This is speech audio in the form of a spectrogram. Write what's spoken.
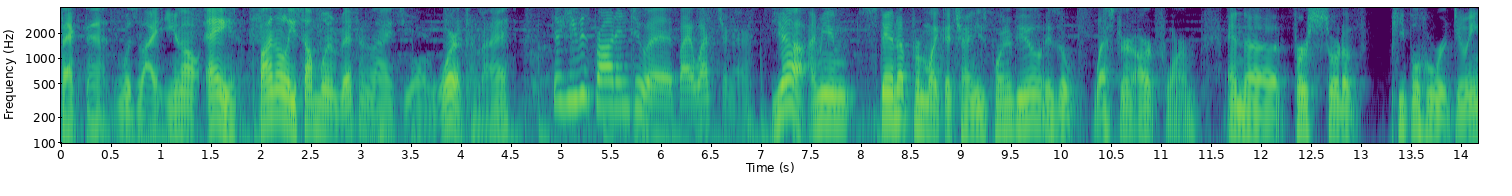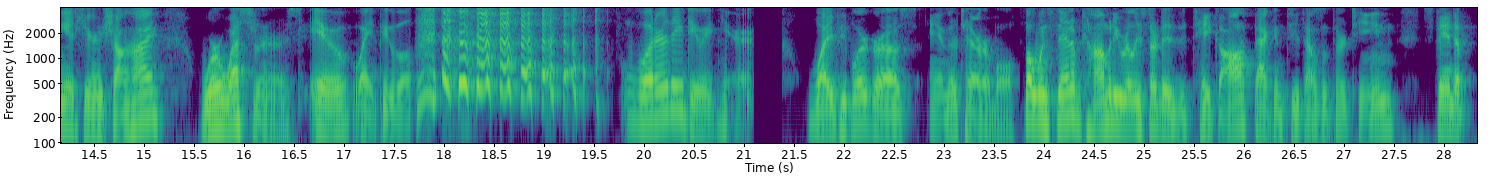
Back then, it was like you know, hey, finally someone recognized your work, right? So he was brought into it by a Westerner. Yeah, I mean, stand up from like a Chinese point of view is a Western art form. And the first sort of people who were doing it here in Shanghai were Westerners. Ew, white people. what are they doing here? White people are gross and they're terrible. But when stand up comedy really started to take off back in 2013, stand up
